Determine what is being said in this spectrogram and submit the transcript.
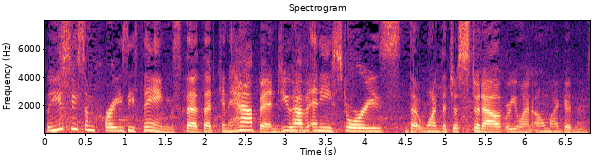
So you see some crazy things that, that can happen. Do you have any stories that one that just stood out where you went, oh my goodness?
